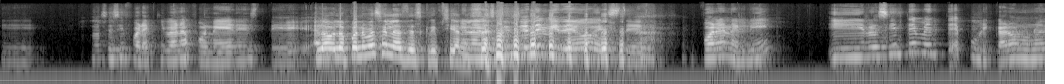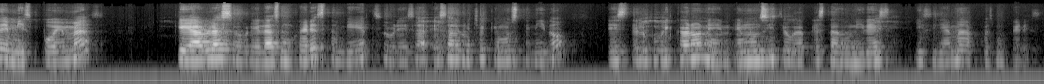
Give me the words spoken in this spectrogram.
que no sé si por aquí van a poner este. Lo, lo ponemos en las descripciones. En la descripción del video este, ponen el link. Y recientemente publicaron uno de mis poemas que habla sobre las mujeres también, sobre esa, esa lucha que hemos tenido. Este, lo publicaron en, en un sitio web estadounidense y se llama pues Mujeres.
